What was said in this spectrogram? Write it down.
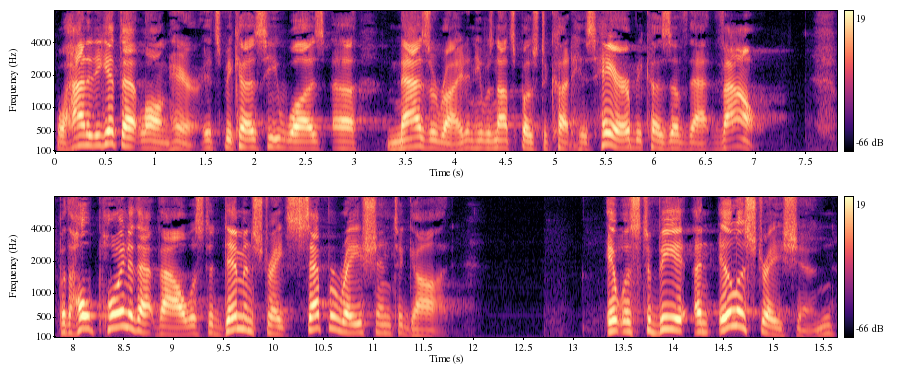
Well, how did he get that long hair? It's because he was a Nazarite and he was not supposed to cut his hair because of that vow. But the whole point of that vow was to demonstrate separation to God. It was to be an illustration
